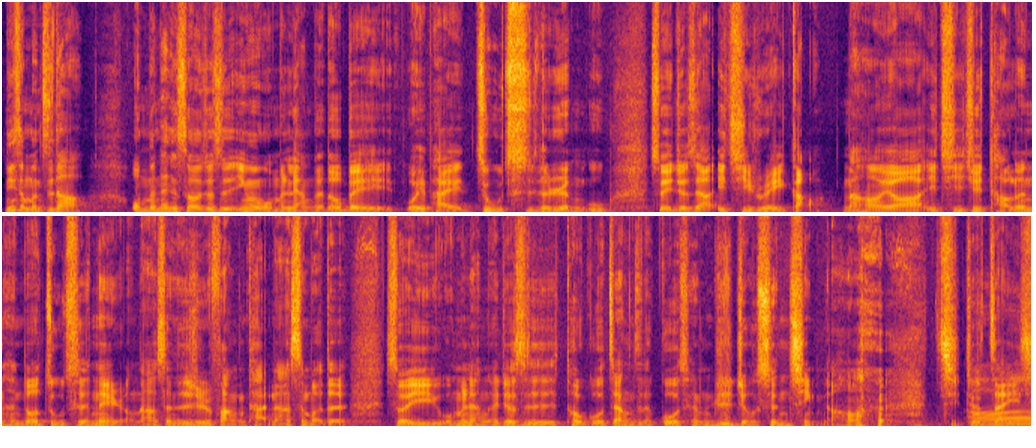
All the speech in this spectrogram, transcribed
你怎么知道？我们那个时候就是因为我们两个都被委派主持的任务，所以就是要一起 re 稿，然后又要一起去讨论很多主持的内容，然后甚至去访谈啊什么的。所以我们两个就是透过这样子的过程日久生情，然后 就在一起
